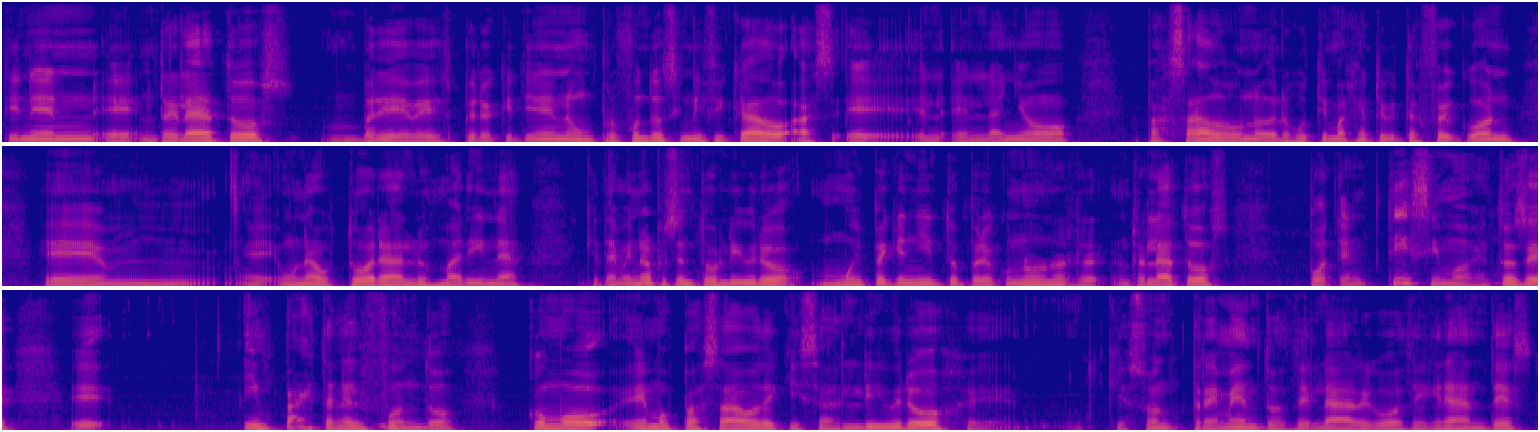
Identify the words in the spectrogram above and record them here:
tienen eh, relatos breves, pero que tienen un profundo significado. Eh, el, el, año pasado, una de las últimas entrevistas fue con em, eh, una autora, Luz Marina, que también nos presentó un libro muy pequeñito, pero con unos relatos potentísimos. Entonces, impacta en el fondo cómo hemos pasado de quizás libros que son tremendos de largos, de grandes,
